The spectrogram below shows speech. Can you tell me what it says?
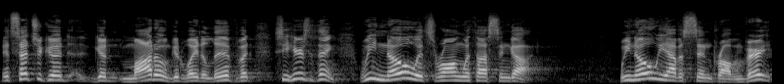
It's such a good, good motto and good way to live. But see, here's the thing we know it's wrong with us and God. We know we have a sin problem, very,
